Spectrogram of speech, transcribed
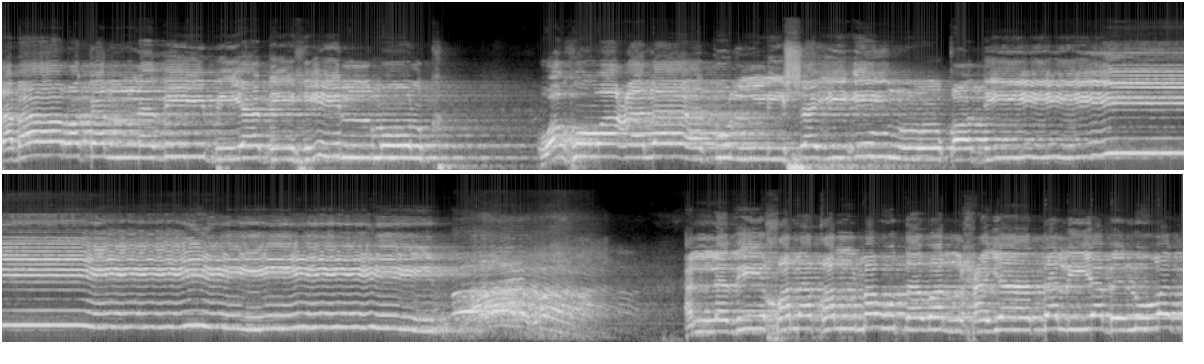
তাবারাকাল্লাযী বিয়াদিহিল মুলক وهو على كل شيء قدير الذي خلق الموت والحياة ليبلوكم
